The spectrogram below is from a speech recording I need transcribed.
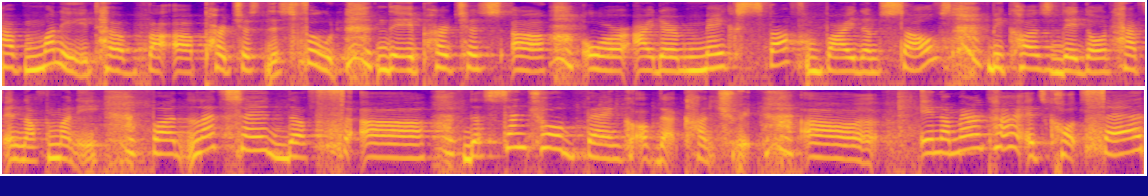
have money to uh, purchase this food. They purchase uh, or either make stuff by themselves because they don't have enough money. But let's say the uh, the central bank of that country. in America, it's called Fed,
